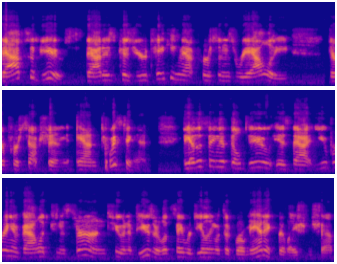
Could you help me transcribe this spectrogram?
that's abuse. That is because you're taking that person's reality, their perception, and twisting it. The other thing that they'll do is that you bring a valid concern to an abuser. Let's say we're dealing with a romantic relationship.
